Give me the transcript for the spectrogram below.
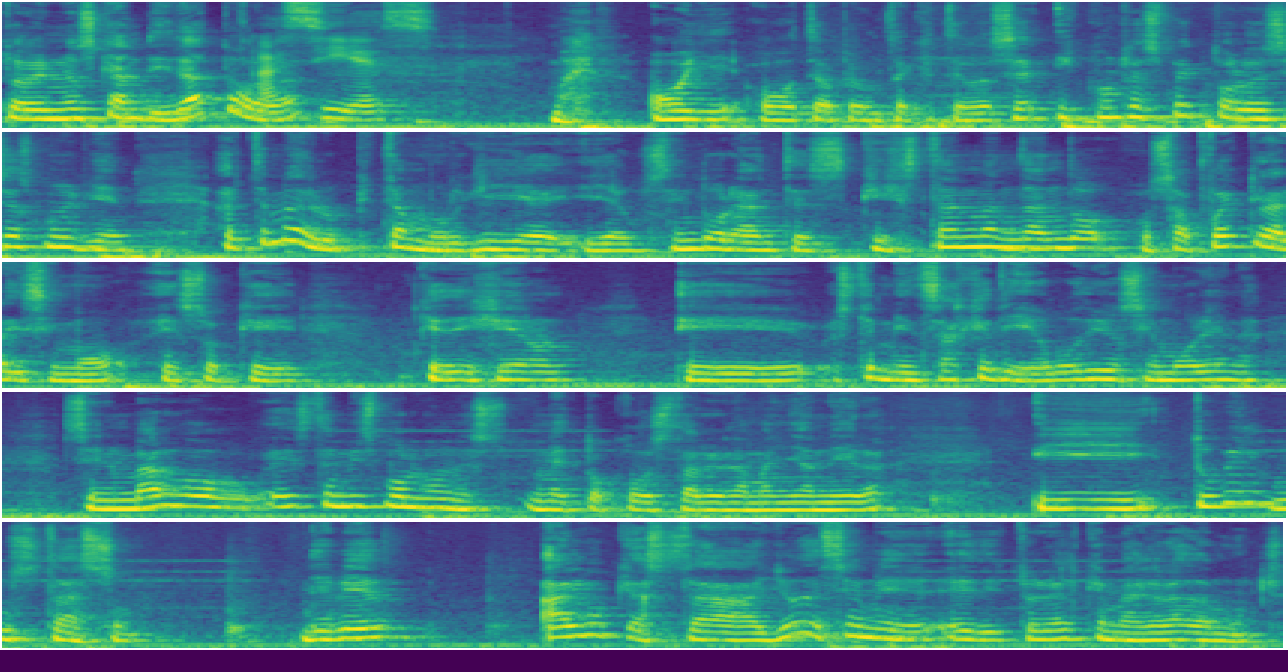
todavía no es candidato. ¿verdad? Así es. Bueno, oye, otra pregunta que te voy a hacer, y con respecto, lo decías muy bien, al tema de Lupita Murguía y Agustín Dorantes, que están mandando, o sea, fue clarísimo eso que, que dijeron, eh, este mensaje de odio hacia Morena. Sin embargo, este mismo lunes me tocó estar en la mañanera y tuve el gustazo de ver algo que hasta yo decía en mi editorial que me agrada mucho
